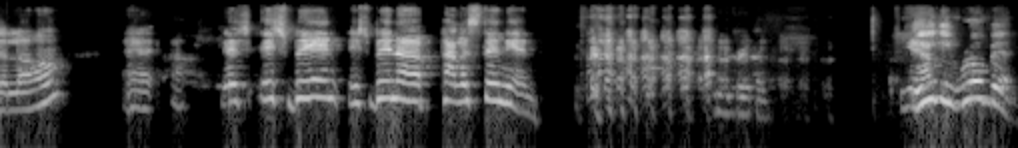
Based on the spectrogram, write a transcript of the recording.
Shalom. Uh, ich, ich bin, ich bin a Palestinian. Yeah. Edie Rubin.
